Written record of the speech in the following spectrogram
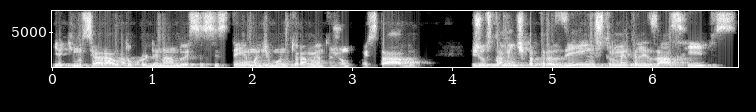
e aqui no Ceará eu estou coordenando esse sistema de monitoramento junto com o Estado, justamente para trazer e instrumentalizar as redes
